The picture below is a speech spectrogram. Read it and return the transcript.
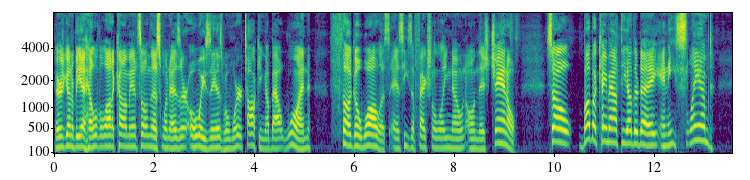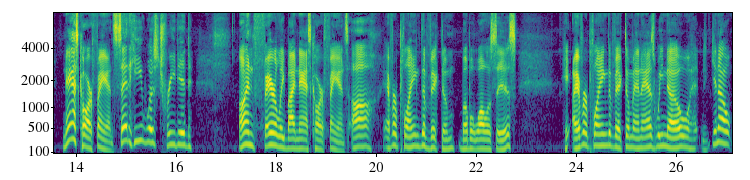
there's going to be a hell of a lot of comments on this one, as there always is when we're talking about one Thugger Wallace, as he's affectionately known on this channel. So, Bubba came out the other day and he slammed NASCAR fans, said he was treated unfairly by NASCAR fans. Ah, ever playing the victim, Bubba Wallace is. He, ever playing the victim, and as we know, you know,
